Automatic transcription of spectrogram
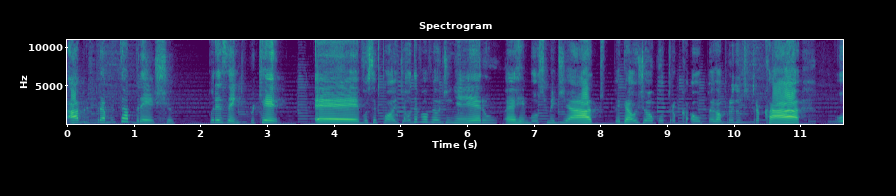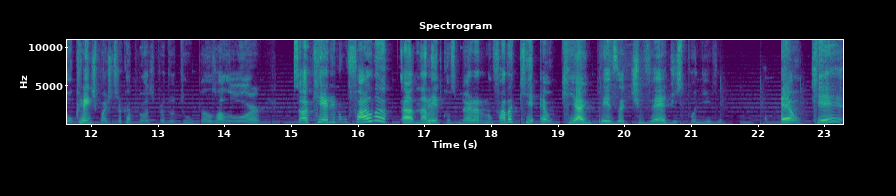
abre para muita brecha. Por exemplo, porque é, você pode ou devolver o dinheiro, é, reembolso imediato, pegar o jogo ou, trocar, ou pegar o produto e trocar, ou o cliente pode trocar para outro produto pelo valor. Só que ele não fala, na lei do consumidor, ela não fala que é o que a empresa tiver disponível. É o que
